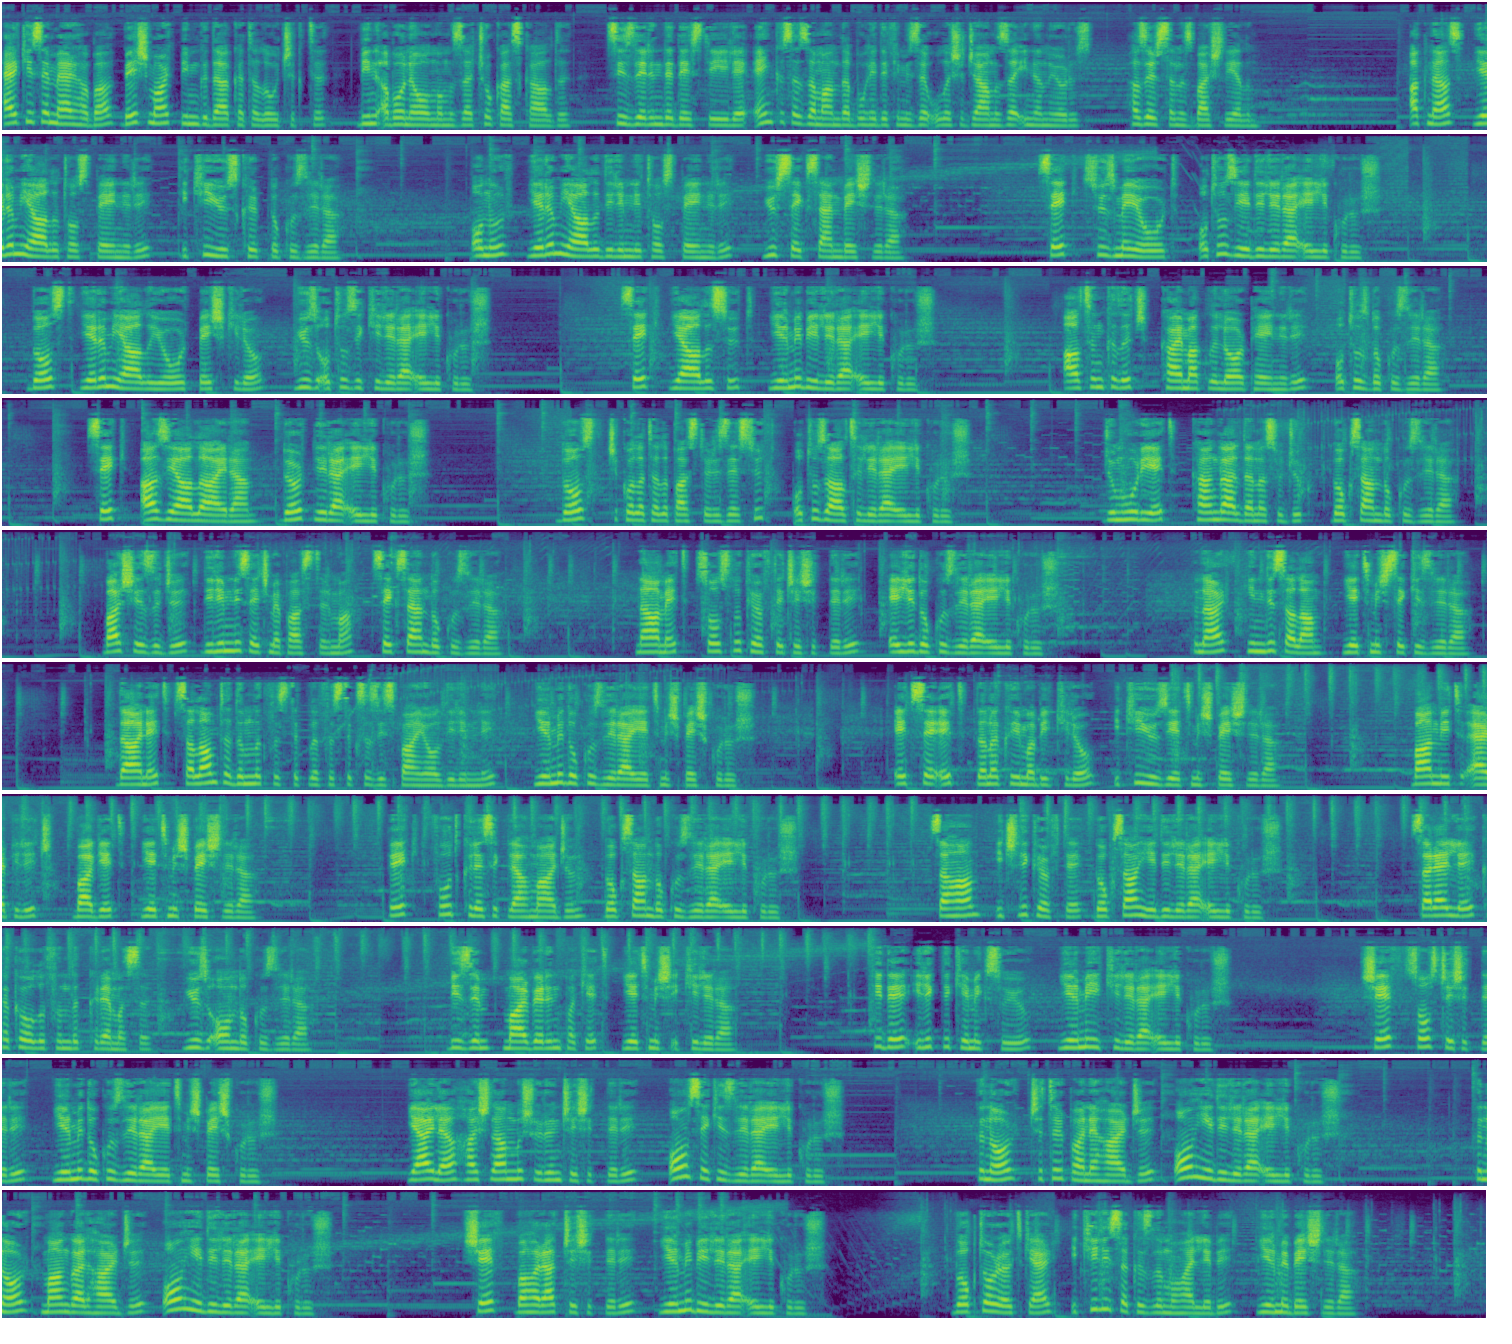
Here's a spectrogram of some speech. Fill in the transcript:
Herkese merhaba, 5 Mart BİM Gıda Kataloğu çıktı. 1000 abone olmamıza çok az kaldı. Sizlerin de desteğiyle en kısa zamanda bu hedefimize ulaşacağımıza inanıyoruz. Hazırsanız başlayalım. Aknaz, yarım yağlı tost peyniri, 249 lira. Onur, yarım yağlı dilimli tost peyniri, 185 lira. Sek, süzme yoğurt, 37 lira 50 kuruş. Dost, yarım yağlı yoğurt 5 kilo, 132 lira 50 kuruş. Sek, yağlı süt, 21 lira 50 kuruş. Altın kılıç, kaymaklı lor peyniri, 39 lira. Sek, az yağlı ayran, 4 lira 50 kuruş. Dost, çikolatalı pastörize süt, 36 lira 50 kuruş. Cumhuriyet, kangal dana sucuk, 99 lira. Baş yazıcı, dilimli seçme pastırma, 89 lira. Namet, soslu köfte çeşitleri, 59 lira 50 kuruş. Pınar, hindi salam, 78 lira. Danet, salam tadımlık fıstıklı fıstıksız İspanyol dilimli, 29 lira 75 kuruş. Etse et, dana kıyma 1 kilo, 275 lira. Banvit erpiliç, baget, 75 lira. Pek, food klasik lahmacun, 99 lira 50 kuruş. Sahan, içli köfte, 97 lira 50 kuruş. Sarelle, kakaolu fındık kreması, 119 lira. Bizim, margarin paket, 72 lira. Pide, ilikli kemik suyu, 22 lira 50 kuruş. Şef, sos çeşitleri, 29 lira 75 kuruş. Yayla, haşlanmış ürün çeşitleri, 18 lira 50 kuruş. Knorr, çıtır pane harcı, 17 lira 50 kuruş. Knorr, mangal harcı, 17 lira 50 kuruş. Şef, baharat çeşitleri, 21 lira 50 kuruş. Doktor Ötker, ikili sakızlı muhallebi, 25 lira.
